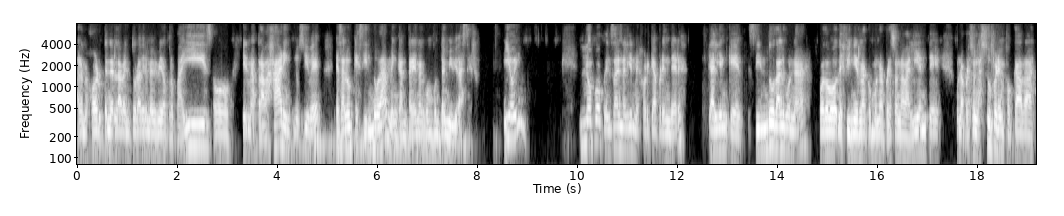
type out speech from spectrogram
a lo mejor tener la aventura de irme a vivir a otro país o irme a trabajar inclusive, es algo que sin duda me encantaría en algún punto de mi vida hacer. Y hoy no puedo pensar en alguien mejor que aprender que alguien que sin duda alguna puedo definirla como una persona valiente, una persona súper enfocada,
